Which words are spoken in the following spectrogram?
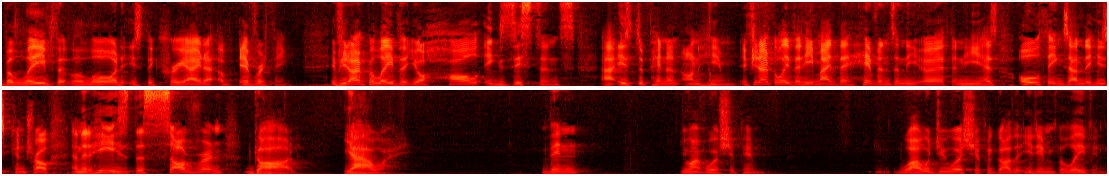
believe that the Lord is the creator of everything, if you don't believe that your whole existence uh, is dependent on Him, if you don't believe that He made the heavens and the earth and He has all things under His control and that He is the sovereign God, Yahweh, then you won't worship him. Why would you worship a God that you didn't believe in?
